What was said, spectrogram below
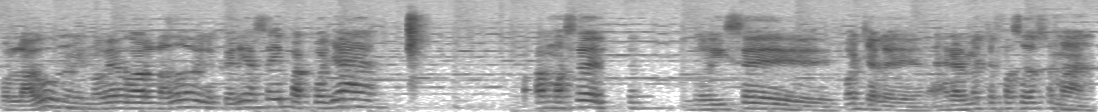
por la 1 y no había jugado la 2 y lo quería hacer para apoyar. Vamos a hacerlo. Lo hice, conchale, realmente fue hace dos semanas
